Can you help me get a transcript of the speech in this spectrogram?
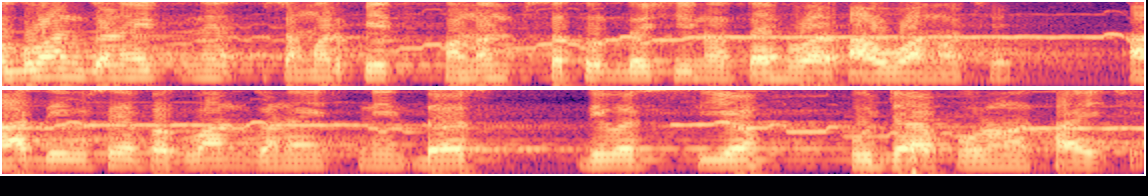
ભગવાન ગણેશને સમર્પિત અનંત ચતુર્દશીનો તહેવાર આવવાનો છે. આ દિવસે ભગવાન ગણેશની દસ દિવસીય પૂજા પૂર્ણ થાય છે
